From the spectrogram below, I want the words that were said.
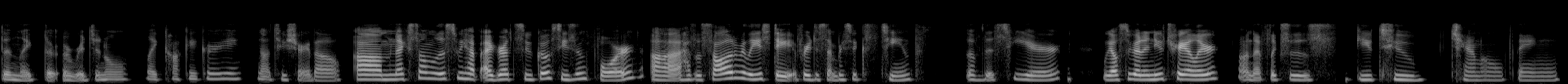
than like the original like Kakegurui. Not too sure though. Um, next on the list we have Aggretsuko season four. Uh, has a solid release date for December 16th of this year. We also got a new trailer on Netflix's YouTube channel thing.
